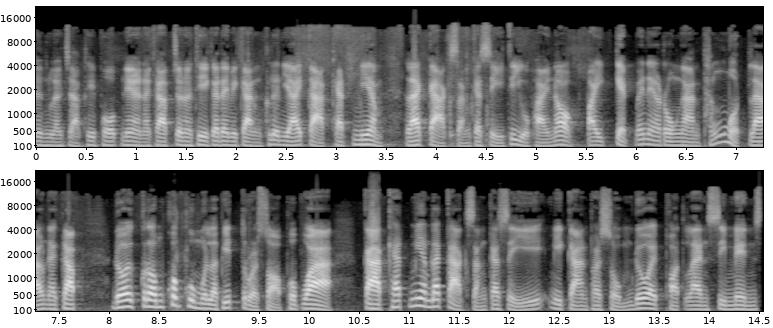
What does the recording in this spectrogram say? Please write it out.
ซึ่งหลังจากที่พบเนี่ยนะครับเจ้าหน้าที่ก็ได้มีการเคลื่อนย้ายกากแคดเมียม และกากสังกะสีที่อยู่ภายนอก ไปเก็บไว้ในโรงงานทั้งหมดแล้วนะครับโดยกรมควบคุมมลพิษตรวจสอบพบว่า กากแคดเมียมและกากสังกะสี มีการผสมด้วยพอร์ตแลนด์ซีเมนต์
